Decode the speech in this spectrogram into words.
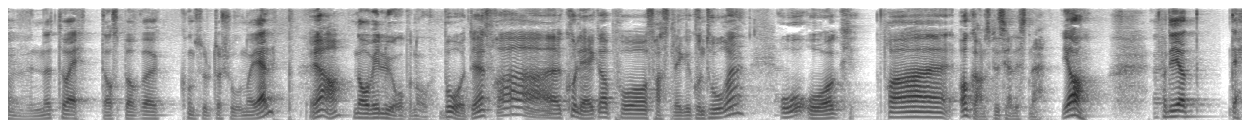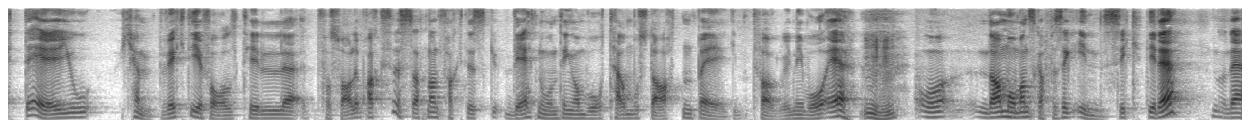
evne til å etterspørre konsultasjon og hjelp ja. når vi lurer på noe. Både fra kollegaer på fastlegekontoret, og òg fra organspesialistene. Ja, fordi at dette er jo kjempeviktig i forhold til eh, forsvarlig praksis. At man faktisk vet noen ting om hvor termostaten på eget faglig nivå er. Og da må man skaffe seg innsikt i det. Og det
